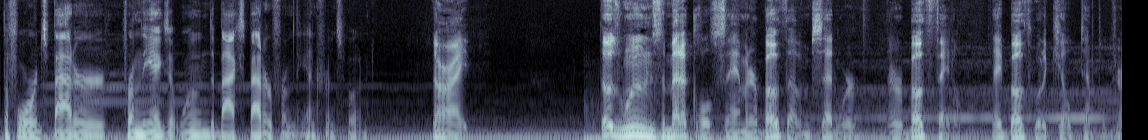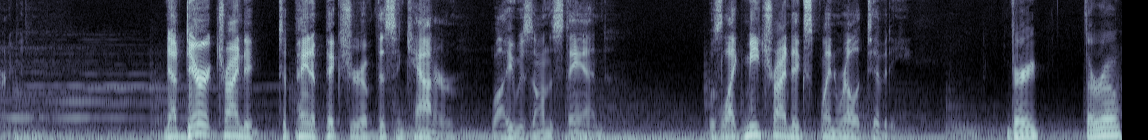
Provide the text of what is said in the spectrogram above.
the forward spatter from the exit wound, the back spatter from the entrance wound. All right. Those wounds, the medical examiner, both of them said were they were both fatal. They both would have killed Temple Jernigan. Now, Derek trying to, to paint a picture of this encounter while he was on the stand was like me trying to explain relativity. Very thorough.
